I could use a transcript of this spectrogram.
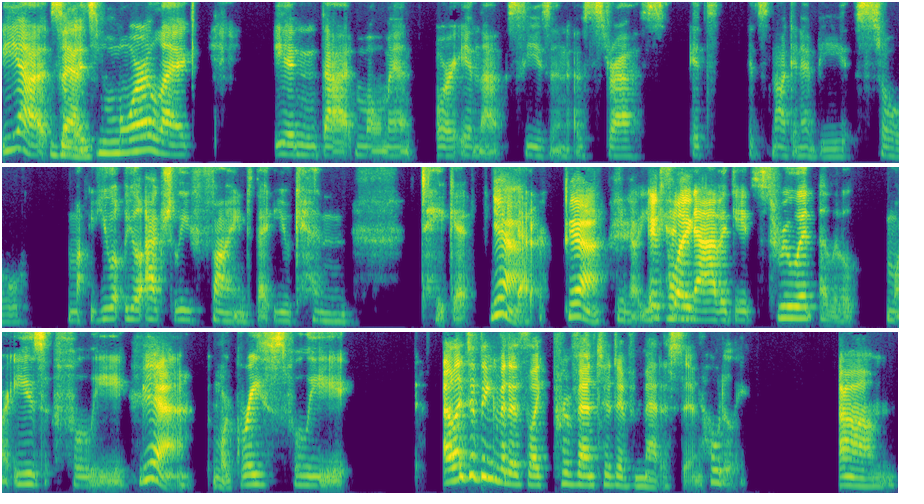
yeah so Zen. it's more like in that moment or in that season of stress it's it's not going to be so you'll you'll actually find that you can take it yeah. better Yeah. you know you It's can like- navigate through it a little more easefully Yeah. more gracefully I like to think of it as like preventative medicine. totally Um,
